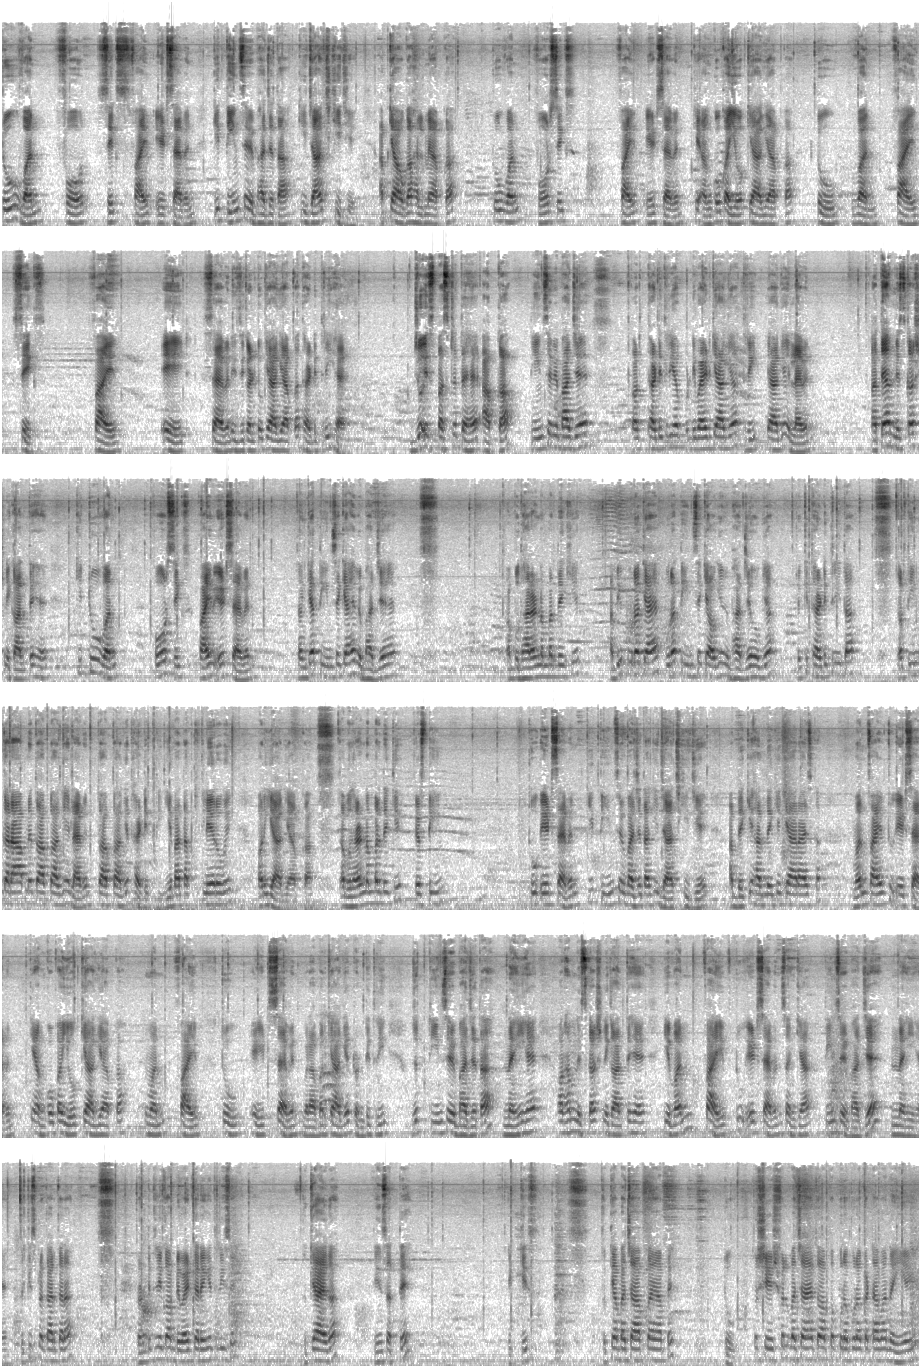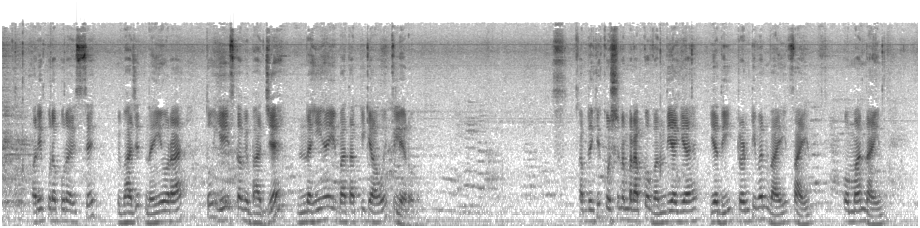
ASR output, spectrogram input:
Two, one, four, six, five, eight, seven की तीन से विभाज्यता की जाँच कीजिए। अब क्या होगा हल में आपका? Two, one, four, six, five, eight, seven के अंकों का योग क्या आ गया आपका? Two, one, five, six, five, eight seven equal to क्या आ गया आपका? थर्टी थ्री है। जो स्पष्टतः है, आपका तीन से विभाज्य है, और थर्टी थ्री अब डिवाइड क्या आ गया? थ्री क्या आ गया? इलेवन अतः हम निष्कर्ष निकालते हैं कि two one four six five eight seven संख्या तीन से क्या है? विभाज्य है। अब उदाहरण नंबर देखिए। अभी पूरा क्या है? पूरा तीन से क्या हो गया? विभाज्य हो गया क्योंकि थर्टी थ्री था। और तीन करा आपने तो आपका आगे इलेवन तो आपका आगे थर्टी थ्री। ये बात आपकी क्लियर हो गई। और ये आ गया आपका। अब उदाहरण नंबर देखिए फिफ्टीन टू एट सेवन की तीन से विभाज्यता की जाँच कीजिए। अब देखिए, हल देखिए क्या आ रहा है इसका। One five two eight seven के अंकों का योग क्या आ गया आपका? One five two eight seven बराबर क्या आ गया? ट्वेंटी थ्री जो तीन से विभाज्यता नहीं है। और हम निष्कर्ष निकालते हैं कि one five two eight seven संख्या तीन से विभाज्य नहीं है। तो किस प्रकार करा? ट्वेंटी थ्री को आप डिवाइड करेंगे थ्री से तो क्या आएगा? तीन सत्ते, इक्कीस। तो क्या बचा आपका यहाँ पे? टू तो शेषफल बचा है तो आपका पूरा पूरा कटा हुआ नहीं है और ये पूरा पूरा इससे विभाजित नहीं हो रहा है। तो ये इसका विभाज्य नहीं है, ये बात आपकी क्या हो गई? क्लियर हो गई। अब देखिए क्वेश्चन नंबर आपको वन दिया गया है। यदि twenty one y five comma nine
